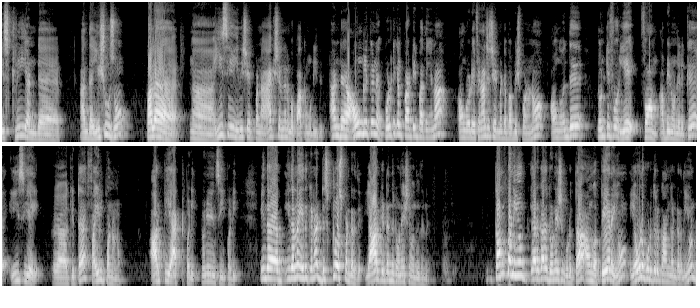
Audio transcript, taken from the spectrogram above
ஹிஸ்ட்ரி அண்டு அந்த இஷ்யூஸும் பல ஈஸியை இனிஷியேட் பண்ண ஆக்ஷனில் நம்ம பார்க்க முடியுது. அண்டு அவங்களுக்குன்னு பொலிட்டிக்கல் பார்ட்டி பார்த்தீங்கன்னா அவங்களுடைய ஃபினான்ஷியல் ஸ்டேட்மெண்ட்டை பப்ளிஷ் பண்ணணும். அவங்க வந்து டுவெண்ட்டி ஃபோர் ஏ ஃபார்ம் அப்படின்னு ஒன்று இருக்குது இசிஐ கிட்ட ஃபைல் பண்ணணும். ஆர்பி ஆக்ட் படி டுவெண்ட்டி நைன் சி படி. இந்த இதெல்லாம் எதுக்குன்னா டிஸ்க்ளோஸ் பண்ணுறது யார்கிட்ட இருந்து டொனேஷன் வந்ததுன்னு. கம்பெனியும் யாருக்காவது டொனேஷன் கொடுத்தா அவங்க பேரையும் எவ்வளோ கொடுத்துருக்காங்கன்றதையும்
